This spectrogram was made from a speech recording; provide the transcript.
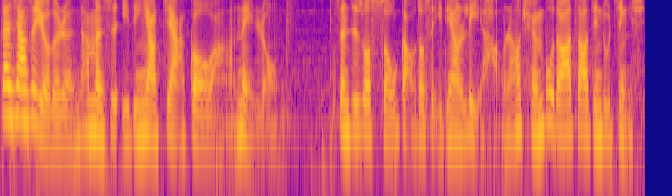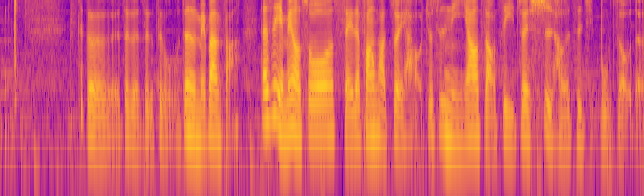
但像是有的人，他们是一定要架构啊内容，甚至说手稿都是一定要列好，然后全部都要照进度进行。这个这个这个这个我真的没办法，但是也没有说谁的方法最好，就是你要找自己最适合自己步骤的。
